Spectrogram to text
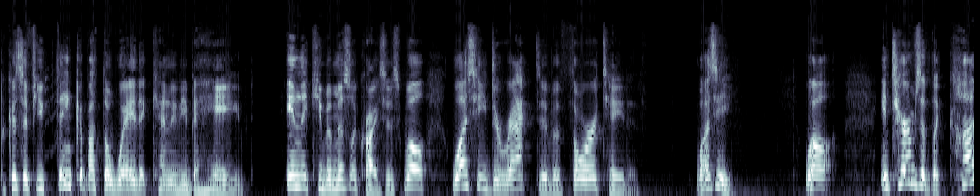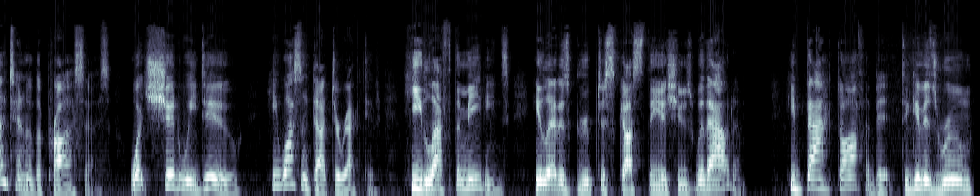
because if you think about the way that Kennedy behaved in the Cuban Missile Crisis, well, was he directive, authoritative? Was he? Well, in terms of the content of the process, what should we do? He wasn't that directive. He left the meetings. He let his group discuss the issues without him. He backed off a bit to give his room,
